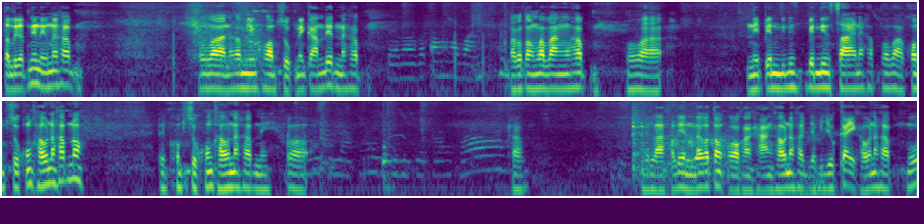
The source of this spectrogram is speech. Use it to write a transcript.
เตลิดนิดหนึ่งนะครับ เพราะว่านะครับมีความสุขในการเล่นนะครับแต่เราก็ต้องระวังเราก็ต้องระวังนะครับ เพราะว่าอันนี่เป็นดินเป็นดินทรายนะครับ เพราะว่าความสุขของเขานะครับเนาะเป็นความสุขของเขานะครับนี่ก็ครับ เวลาเขาเล่นเราก็ต้องออกห่างๆเขานะครับอย่าไปอยู่ใกล้เขานะครับโอ้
